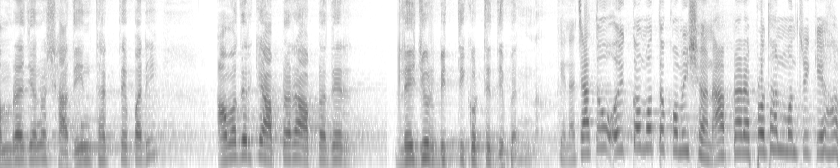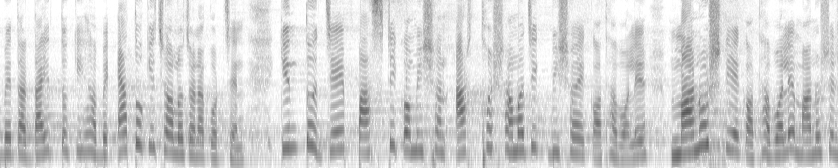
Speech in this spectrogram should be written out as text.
আমরা যেন স্বাধীন থাকতে পারি। আমাদেরকে আপনারা আপনাদের লেজুর ভিত্তি করতে দিবেন না। কিনা জাতীয় ঐক্যমত্য কমিশন, আপনারা প্রধানমন্ত্রী কে হবে, তার দায়িত্ব কি হবে, এত কিছু আলোচনা করছেন। কিন্তু যে পাঁচটি কমিশন আর্থ সামাজিক বিষয়ে কথা বলে, মানুষ নিয়ে কথা বলে, মানুষের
